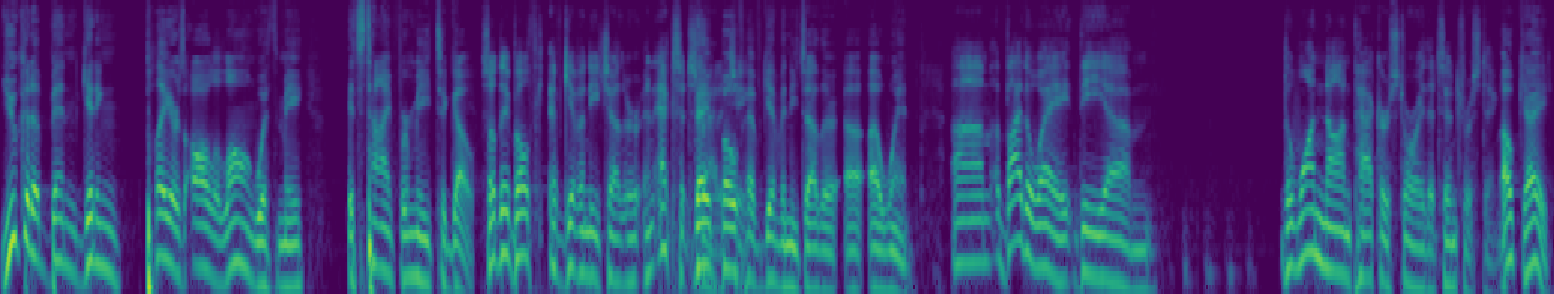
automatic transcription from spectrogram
you could have been getting players all along with me. It's time for me to go. So they both have given each other an exit They both have given each other a, a win. Um, by the way, the um, the one non-Packer story that's interesting. Okay.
